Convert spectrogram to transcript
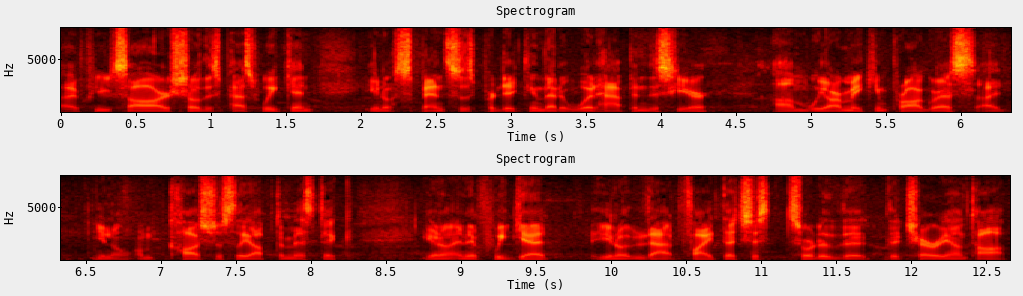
if you saw our show this past weekend, you know, Spence was predicting that it would happen this year. Um, we are making progress. I, you know, I'm cautiously optimistic. You know, and if we get, you know, that fight, that's just sort of the, the cherry on top.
